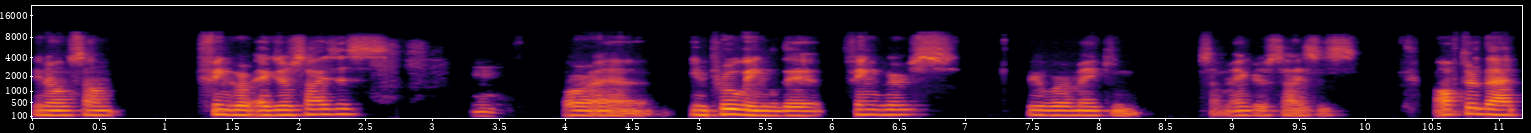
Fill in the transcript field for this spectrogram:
you know, some finger exercises Mm. or uh, improving the fingers. We were making some exercises. After that,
